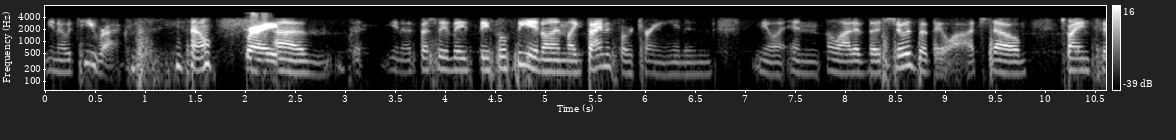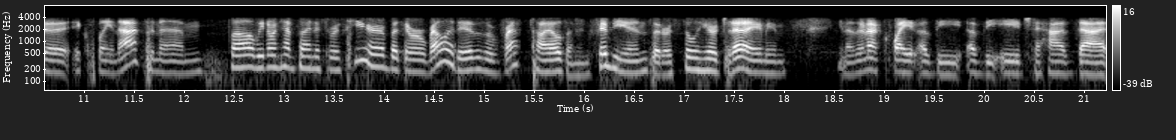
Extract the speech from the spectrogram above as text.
you know a T-Rex, you know. Right. Um, you know, especially they they still see it on like Dinosaur Train and you know, in a lot of the shows that they watch. So trying to explain that to them, well, we don't have dinosaurs here, but there are relatives of reptiles and amphibians that are still here today. I mean, you know, they're not quite of the of the age to have that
